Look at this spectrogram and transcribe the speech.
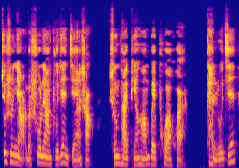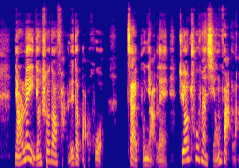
就是鸟的数量逐渐减少，生态平衡被破坏。但如今，鸟类已经受到法律的保护，再捕鸟类就要触犯刑法了。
